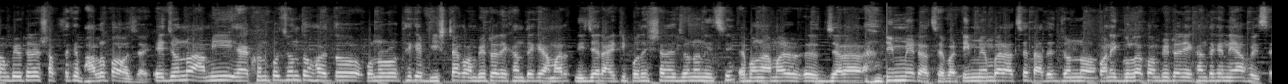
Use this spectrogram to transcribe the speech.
কম্পিউটারে সব থেকে ভালো পাওয়া যায়। এই জন্য আমি এখন পর্যন্ত হয়তো পনেরো থেকে বিশটা কম্পিউটার এখান থেকে আমার নিজের আইটি প্রতিষ্ঠানের জন্য নিচ্ছি এবং আমার যারা টিমমেট আছে বা টিম মেম্বার আছে, তাদের জন্য অনেকগুলো কম্পিউটার এখান থেকে নেওয়া হয়েছে।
